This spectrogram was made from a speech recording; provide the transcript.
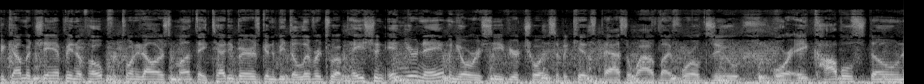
Become a champion of hope for $20 a month. A teddy bear is going to be delivered to a patient in your name, and you'll receive your choice of a Kids Pass, a Wildlife World Zoo, or a cobblestone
